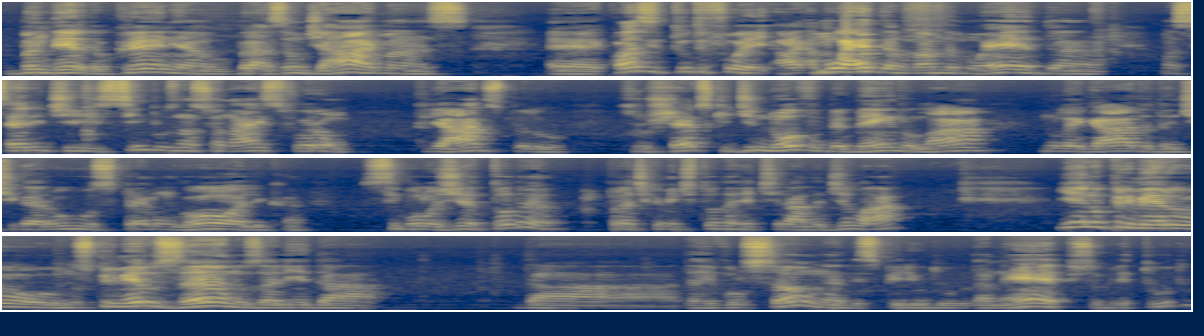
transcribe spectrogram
bandeira da Ucrânia, o brasão de armas, é, quase tudo foi. A, a, moeda, o nome da moeda, uma série de símbolos nacionais foram criados pelo Khrushchevsky, de novo bebendo lá no legado da antiga Rússia, pré-mongólica, simbologia toda, praticamente toda retirada de lá. E aí no primeiro, nos primeiros anos ali da, da, da Revolução, né, desse período da NEP, sobretudo,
